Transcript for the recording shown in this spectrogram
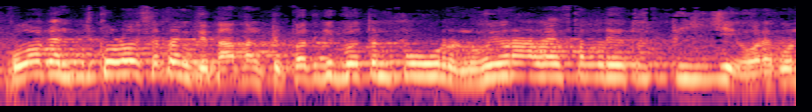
Kalau kan kalau sering ditantang debat iki buatan purun, ora level itu piye, ora ku.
